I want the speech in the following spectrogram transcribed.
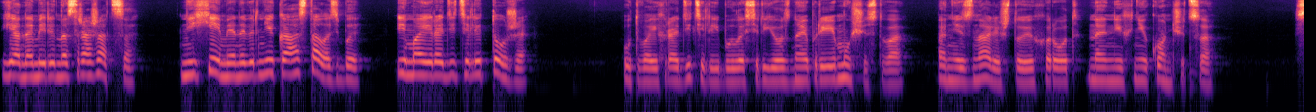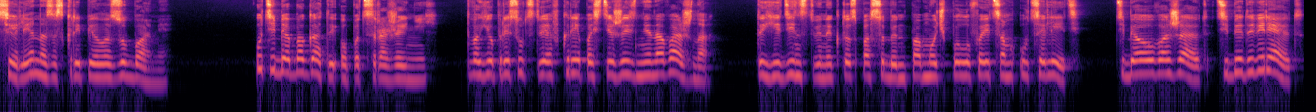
Я намерена сражаться. Нехемия наверняка осталась бы. И мои родители тоже. У твоих родителей было серьезное преимущество. Они знали, что их род на них не кончится. Селена заскрипела зубами. «У тебя богатый опыт сражений. Твое присутствие в крепости жизненно важно. Ты единственный, кто способен помочь полуфейцам уцелеть. Тебя уважают, тебе доверяют.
